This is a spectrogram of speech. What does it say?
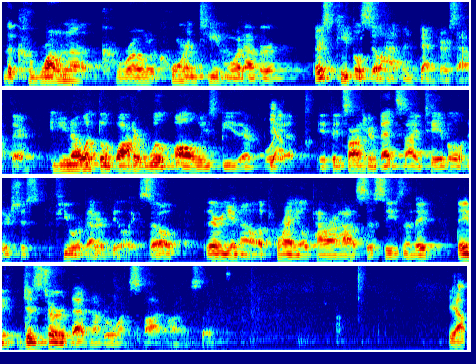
the corona corona quarantine whatever. There's people still having benders out there, and you know what? The water will always be there for Yeah. you. If it's on your bedside table, there's just fewer better feelings. So they're you know a perennial powerhouse this season. They've they've deserved that number one spot, honestly. Yep.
